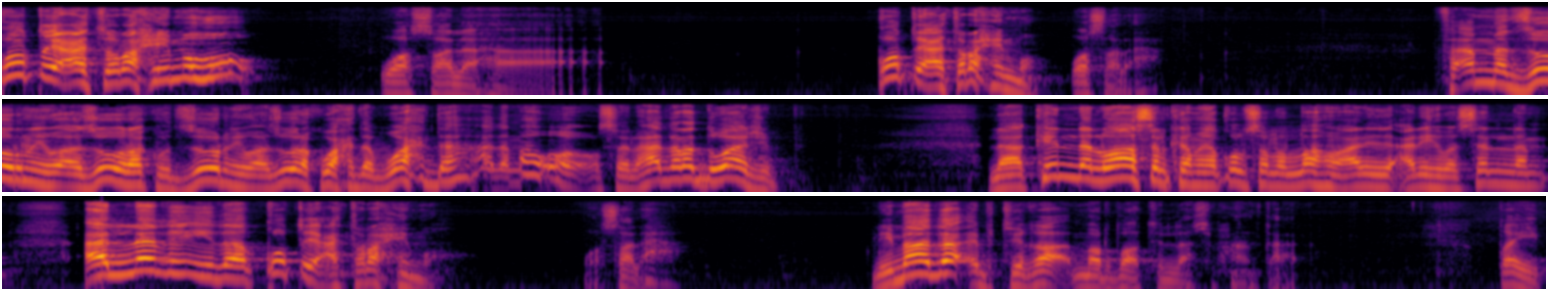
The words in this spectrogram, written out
قطعت رحمه وصلها. قطعت رحمه وصلها. فأما تزورني وأزورك وتزورني وأزورك واحدة بواحدة هذا ما هو وصل هذا رد واجب. لكن الواصل كما يقول صلى الله عليه وسلم الذي إذا قطعت رحمه وصلها. لماذا؟ ابتغاء مرضات الله سبحانه وتعالى. طيب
